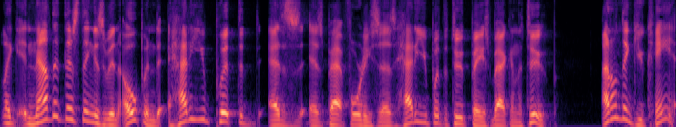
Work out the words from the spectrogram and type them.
like now that this thing has been opened, how do you put the, as, as Pat Forde says, how do you put the toothpaste back in the tube? I don't think you can.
